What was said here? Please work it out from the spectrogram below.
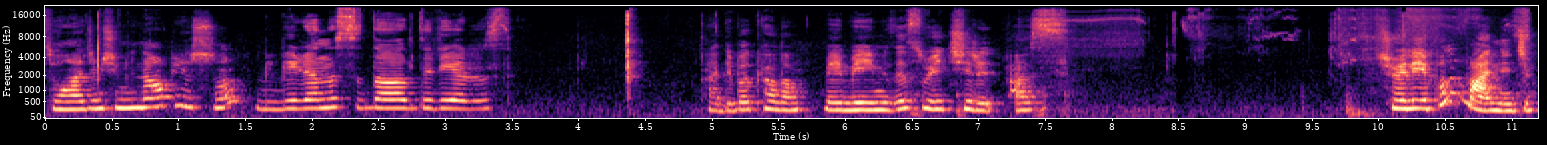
Suacığım şimdi ne yapıyorsun? Biberonu su dolduruyoruz. Hadi bakalım. Bebeğimize su içireceğiz. Şöyle yapalım mı anneciğim?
